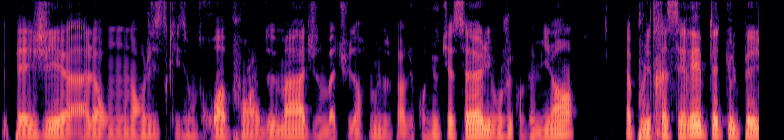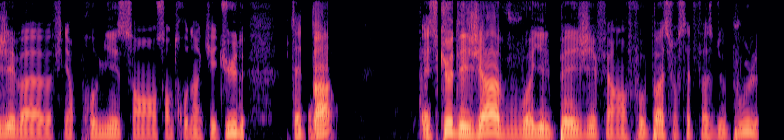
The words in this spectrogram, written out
Le PSG, à l'heure où on enregistre, ils ont 3 points en deux matchs. Ils ont battu Dortmund, ils ont perdu contre Newcastle. Ils vont jouer contre le Milan. La poule est très serrée. Peut-être que le PSG va, finir premier sans, trop d'inquiétude. Peut-être pas. Est-ce que déjà vous voyez le PSG faire un faux pas sur cette phase de poule?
